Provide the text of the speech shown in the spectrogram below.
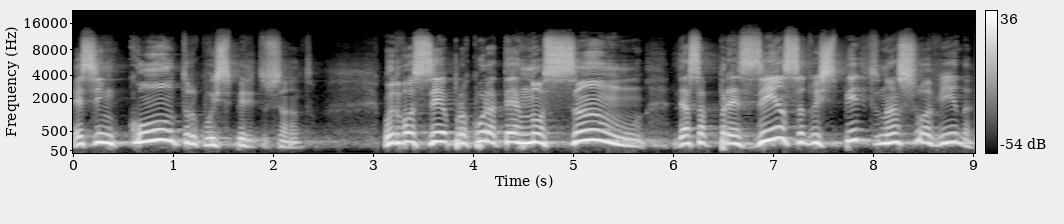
esse encontro com o Espírito Santo. Quando você procura ter noção dessa presença do Espírito na sua vida,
